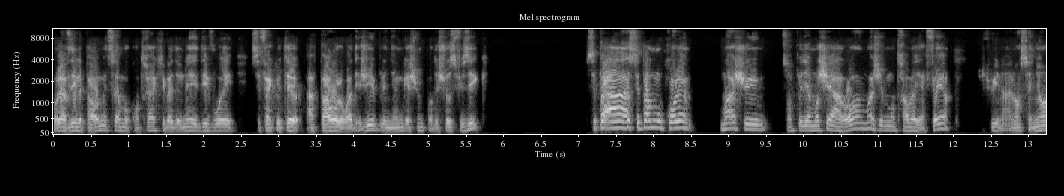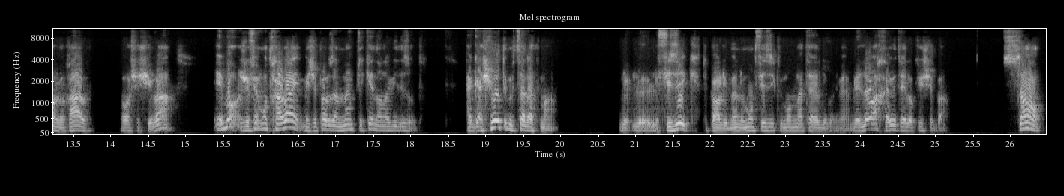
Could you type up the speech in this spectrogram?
au contraire, qui va donner et dévouer ses facultés à parole au roi d'Égypte, pour des choses physiques? Pas, c'est pas mon problème. Moi, je suis, on peut dire, mon cher Aaron, moi, j'ai mon travail à faire. Je suis l'enseignant, le Rav, le Rosh Shiva. Et bon, je fais mon travail, mais j'ai pas besoin de m'impliquer dans la vie des autres. Le, le, le physique, tu parles lui-même, le monde physique, le monde matériel de lui-même. Le sans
